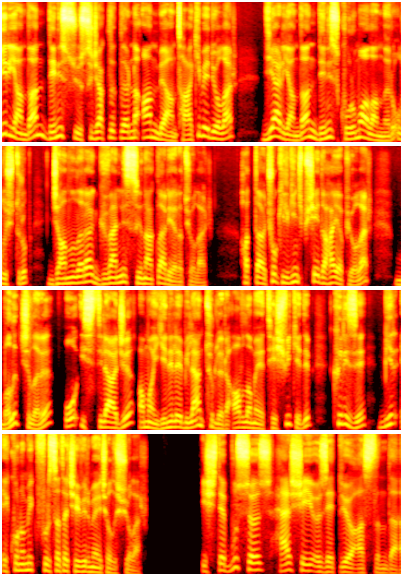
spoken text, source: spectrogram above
Bir yandan deniz suyu sıcaklıklarını an be an takip ediyorlar, diğer yandan deniz koruma alanları oluşturup canlılara güvenli sığınaklar yaratıyorlar. Hatta çok ilginç bir şey daha yapıyorlar. Balıkçıları o istilacı ama yenilebilen türleri avlamaya teşvik edip krizi bir ekonomik fırsata çevirmeye çalışıyorlar. İşte bu söz her şeyi özetliyor aslında.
